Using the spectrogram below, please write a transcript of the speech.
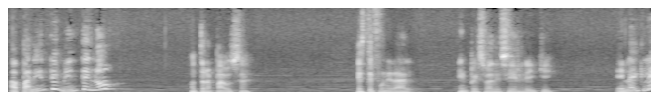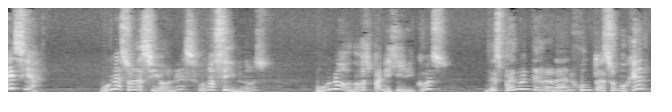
aparentemente no. Otra pausa. Este funeral, empezó a decir Ricky. En la iglesia. Unas oraciones, unos himnos, uno o dos panegíricos. Después lo enterrarán junto a su mujer.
